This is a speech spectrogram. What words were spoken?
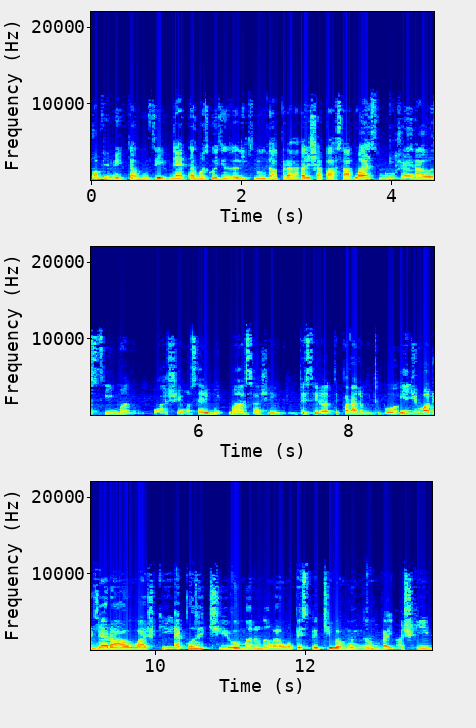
obviamente tem alguns erros, né? Tem algumas coisinhas ali que não dá pra, pra deixar passar, mas no geral, assim, mano, eu achei uma série muito massa, achei a terceira temporada muito boa. E de modo geral, acho que é positivo, mano. Não é uma perspectiva ruim, não, velho. Acho que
